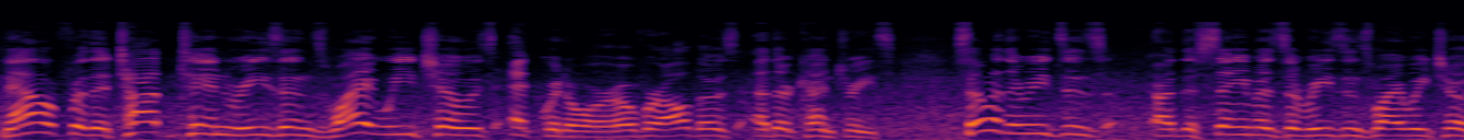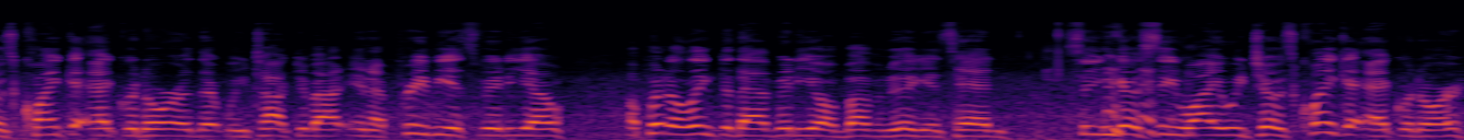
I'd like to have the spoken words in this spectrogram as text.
Now for the top 10 reasons why we chose Ecuador over all those other countries. Some of the reasons are the same as the reasons why we chose Cuenca, Ecuador that we talked about in a previous video. I'll put a link to that video above Amelia's head so you can go see why we chose Cuenca, Ecuador.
